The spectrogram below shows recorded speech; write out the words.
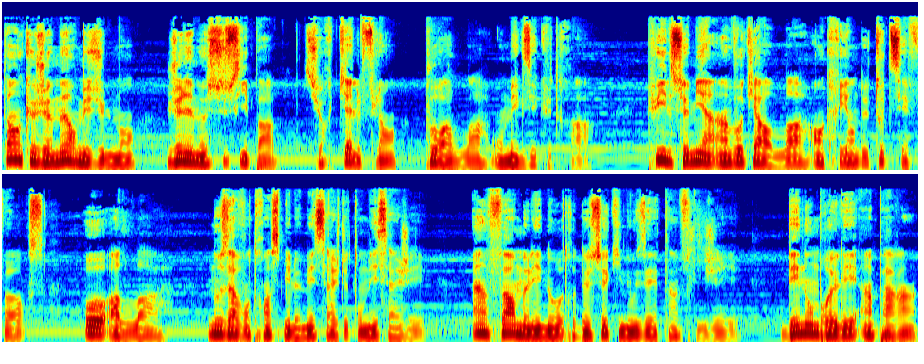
Tant que je meurs musulman, je ne me soucie pas sur quel flanc, pour Allah, on m'exécutera. Puis il se mit à invoquer Allah en criant de toutes ses forces Ô Allah, nous avons transmis le message de ton messager. Informe les nôtres de ce qui nous est infligé. Dénombre-les un par un,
